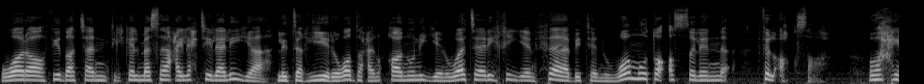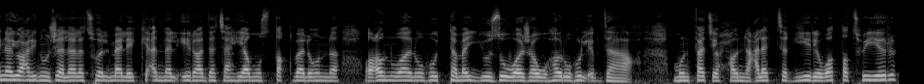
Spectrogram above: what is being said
ورافضة تلك المساعي الاحتلالية الدولية لتغيير وضع قانوني وتاريخي ثابت ومتأصل في الأقصى. وحين يعلن جلالة الملك أن الإرادة هي مستقبل عنوانه التميز وجوهره الإبداع. منفتح على التغيير والتطوير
